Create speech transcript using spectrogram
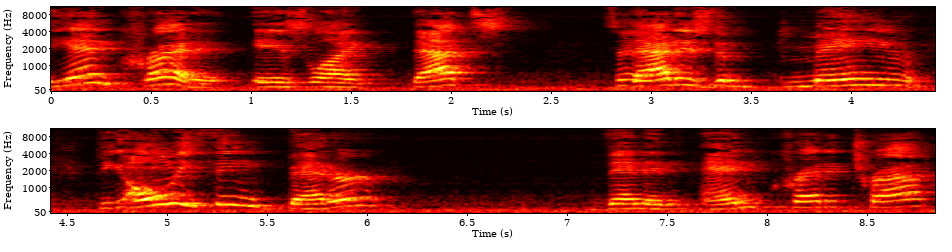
the end credit is like that's that is the main. The only thing better than an end credit track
